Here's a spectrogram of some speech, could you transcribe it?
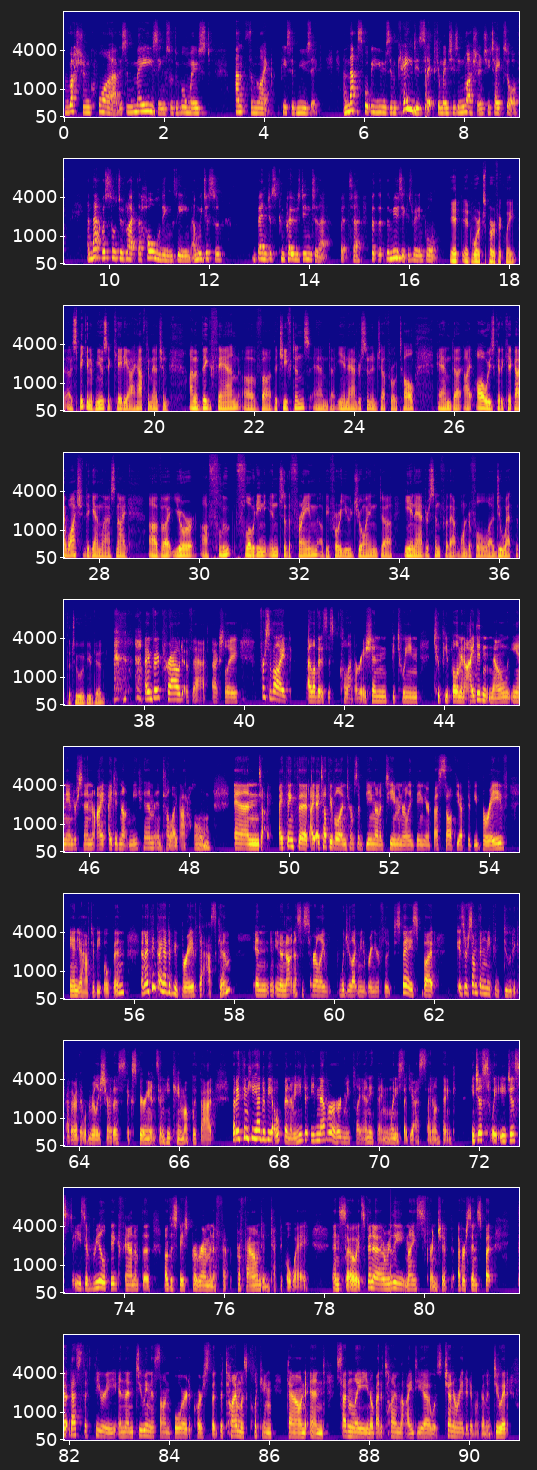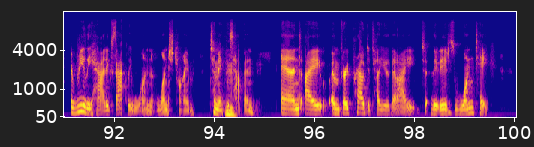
Russian choir, this amazing sort of almost anthem-like piece of music, and that's what we use in Cady's section when she's in Russia and she takes off, and that was sort of like the holding theme, and we just sort of Ben just composed into that. But uh, but the, the music is really important. It, it works perfectly. Uh, speaking of music, Cady, I have to mention I'm a big fan of uh, the Chieftains and uh, Ian Anderson and Jethro Tull, and uh, I always get a kick. I watched it again last night of uh, your uh, flute floating into the frame before you joined Ian Anderson for that wonderful duet that the two of you did. I'm very proud of that, actually. First of all, I I love that it's this collaboration between two people. I mean, I didn't know Ian Anderson. I, I did not meet him until I got home. And I, I think that I, I, tell people in terms of being on a team and really being your best self, you have to be brave and you have to be open. And I think I had to be brave to ask him. And, you know, not necessarily, would you like me to bring your flute to space, but is there something we could do together that would really share this experience? And he came up with that. But I think he had to be open. I mean, he, did, he never heard me play anything when he said yes, I don't think. He just, he just, he's a real big fan of the, of the space program in a f- profound and technical way. And so it's been a really nice friendship ever since. But th- that's the theory. And then doing this on board, of course, the, the time was clicking down. And suddenly, you know, by the time the idea was generated and we're going to do it, I really had exactly one lunchtime to make this mm. happen. And I am very proud to tell you that I that it is one take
